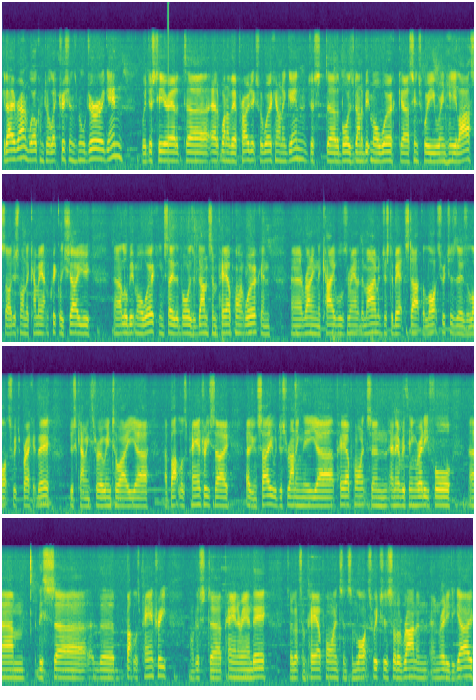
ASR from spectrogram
G'day everyone welcome to Electricians Mildura again. We're just here out at, uh, out at one of our projects we're working on again. Just uh, the boys have done a bit more work uh, since we were in here last so I just wanted to come out and quickly show you uh, a little bit more work. You can see the boys have done some power point work and uh, running the cables around at the moment. Just about to start the light switches. There's a light switch bracket there just coming through into a, uh, a butler's pantry so as you can see we're just running the power points and, and everything ready for um, this uh, the butler's pantry I'll just uh, pan around there. So I've got some power points and some light switches sort of run and, and ready to go.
